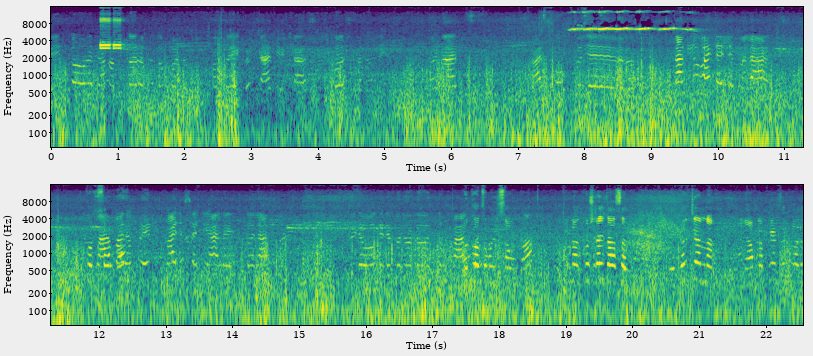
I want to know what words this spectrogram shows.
इतकं वेळ आम्ही करत होतो पण फक्त एक तास एक तास बस बनवले पण आज आज खूप म्हणजे चांगलं वाटायले मला आज माझं फ्रेंड माझ्यासाठी आलं इतकं लांब व्हिडिओ वगैरे बनवलं तो पाच महत्वाचं म्हणजे सांगू का करायचं असेल घरच्यांना आणि आपल्या फ्रेंड सर्कल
